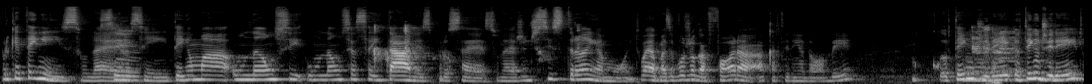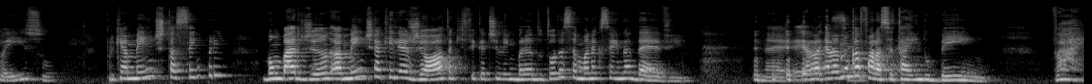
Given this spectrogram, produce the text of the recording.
Porque tem isso, né? Sim. Assim, tem uma, um, não se, um não se aceitar nesse processo, né? A gente se estranha muito. Ué, mas eu vou jogar fora a carteirinha da OAB? eu tenho uhum. direito, eu tenho direito a isso? Porque a mente está sempre bombardeando. A mente é aquele agiota que fica te lembrando toda semana que você ainda deve. Né? Ela, ela nunca fala você está indo bem. Vai,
